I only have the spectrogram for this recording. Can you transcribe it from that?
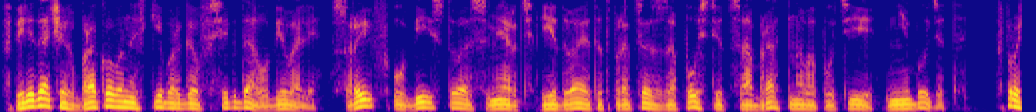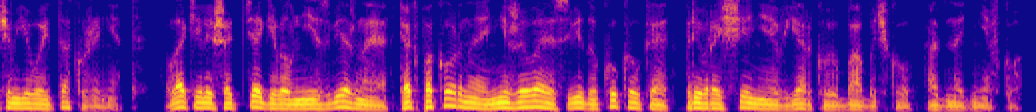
В передачах бракованных киборгов всегда убивали. Срыв, убийство, смерть. Едва этот процесс запустится, обратного пути не будет. Впрочем, его и так уже нет. Лаки лишь оттягивал неизбежное, как покорная, неживая с виду куколка, превращение в яркую бабочку-однодневку.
